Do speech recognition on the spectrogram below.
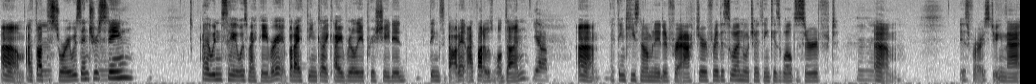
Um, I thought the story was interesting. I wouldn't say it was my favorite, but I think like I really appreciated things about it, and I thought it was well done. Yeah. Um, I think he's nominated for actor for this one, which I think is well deserved. Um, as far as doing that,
